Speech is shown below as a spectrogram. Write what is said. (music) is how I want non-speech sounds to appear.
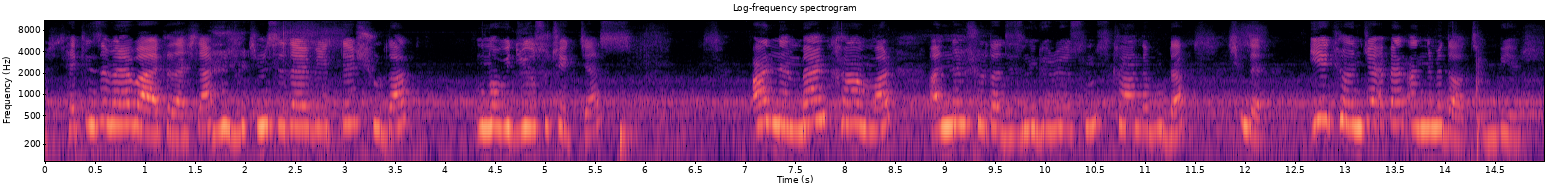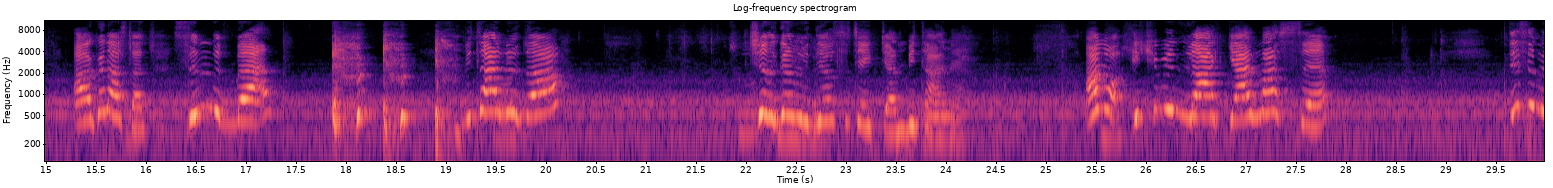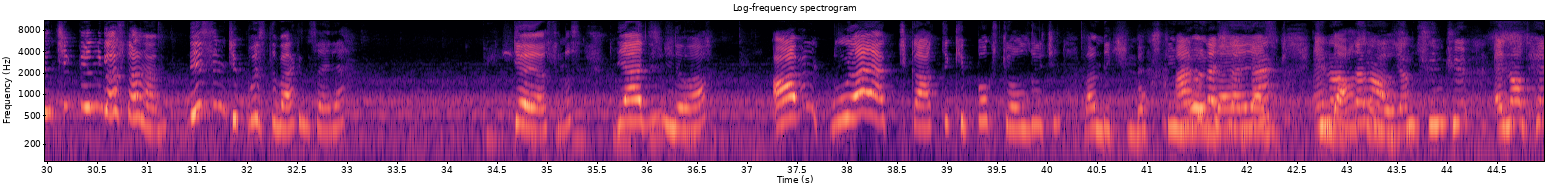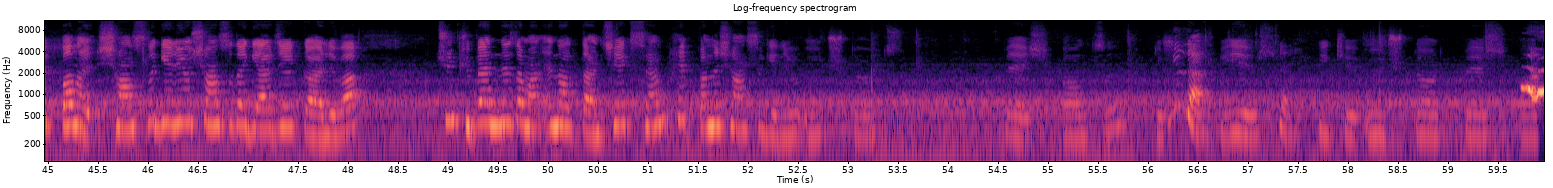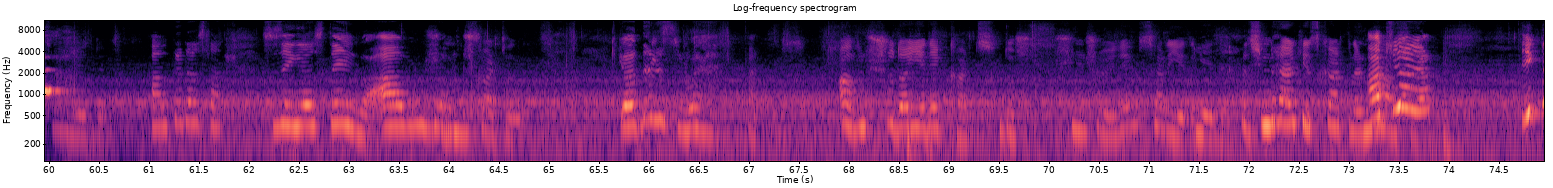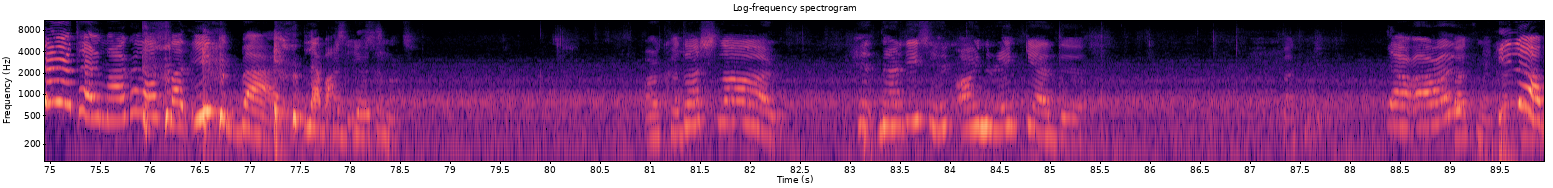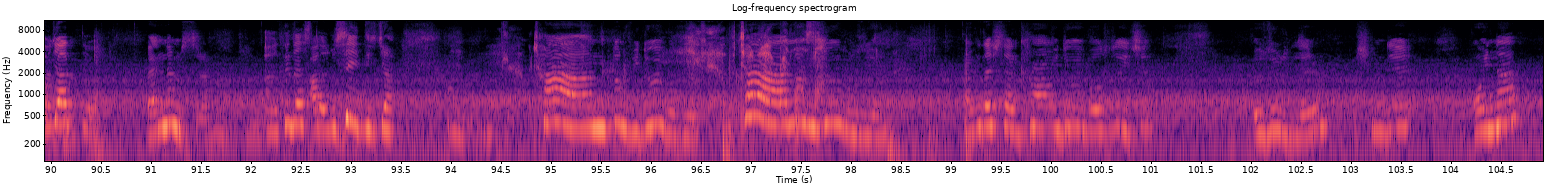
başla. Hepinize merhaba arkadaşlar. (laughs) Şimdi sizlerle birlikte şuradan Uno videosu çekeceğiz. Annem ben Kaan var. Annem şurada dizini görüyorsunuz. Kaan da burada. Şimdi ilk önce ben anneme dağıtayım. Bir. Arkadaşlar şimdi ben (coughs) bir tane daha çılgın videosu çekeceğim bir tane. Ama 2000 like gelmezse disimin çıktığını göstermem. Disim çıkmıştı bakın söyle. Görüyorsunuz. Diğer disim de var. Abim vurarak çıkarttı kickboxçu olduğu için ben de kickboxçuyum. Arkadaşlar ben en alttan alacağım. Çünkü en alt hep bana şanslı geliyor. Şanslı da gelecek galiba. Çünkü ben ne zaman en alttan çeksem hep bana şanslı geliyor. 3, 4, 5, 6, dur. Güzel. 1, 2, 3, 4, 5, 6, 7. Arkadaşlar size göstereyim mi? Abim Şunu çıkartalım. Gördünüz mü? Al şu da yedek kart. Dur. Şunu şöyle sarı yedek. Yedi. Hadi şimdi herkes kartlarını alsın. Atıyorum. (laughs) İlk ben atarım arkadaşlar. İlk benle Hadi ilk başlıyorum. sen at. Arkadaşlar he- neredeyse hep aynı renk geldi. Bakma. Ya Bakma. Yine yapacaktım. Bende mi sıra? Arkadaşlar bir şey diyeceğim. Kaan dur videoyu bozuyor. Dur videoyu bozuyor. Arkadaşlar Kaan videoyu bozduğu için özür dilerim. Şimdi oyna.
